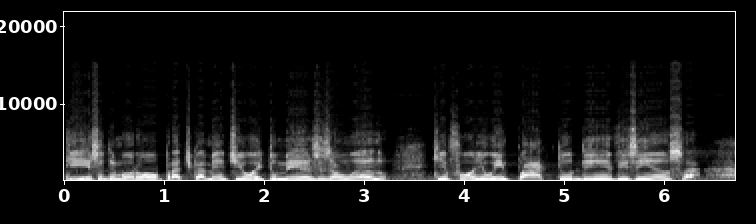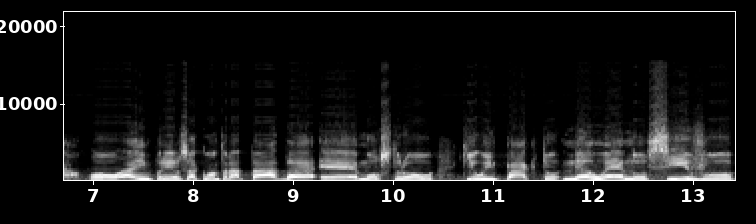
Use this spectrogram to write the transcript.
que isso demorou praticamente oito meses a um ano, que foi o impacto de vizinhança. O, a empresa contratada é, mostrou que o impacto não é nocivo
